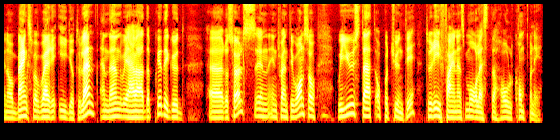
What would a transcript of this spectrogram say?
You know, banks were very eager to lend, and then we have had a pretty good uh, results in in 21. So we used that opportunity to refinance more or less the whole company,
